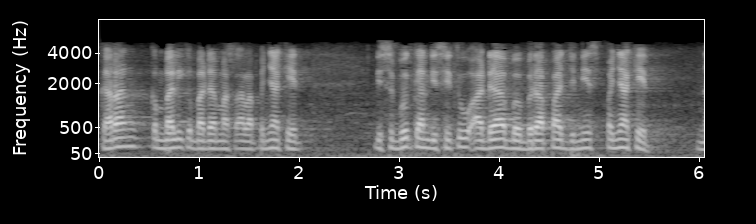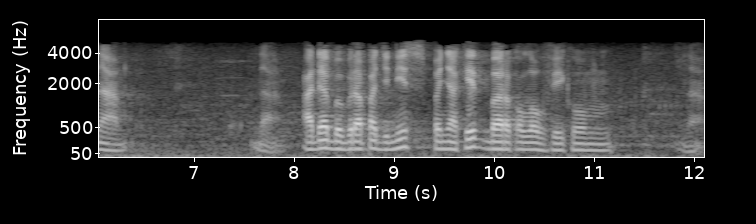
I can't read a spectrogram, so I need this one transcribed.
Sekarang kembali kepada masalah penyakit. Disebutkan di situ ada beberapa jenis penyakit. Nah, nah ada beberapa jenis penyakit. Barakallahu fikum. Nah.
